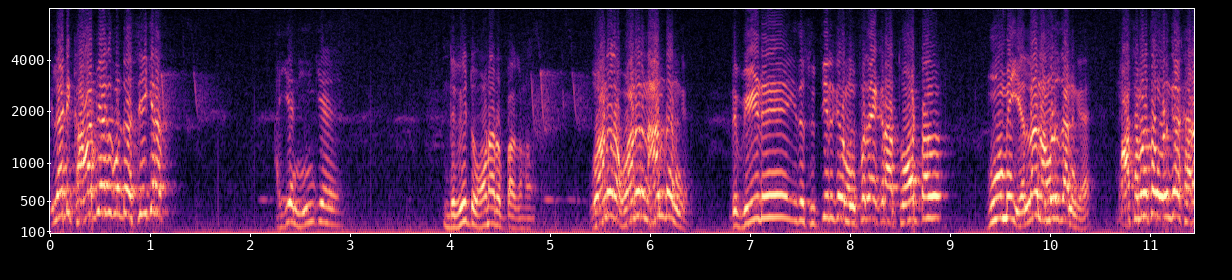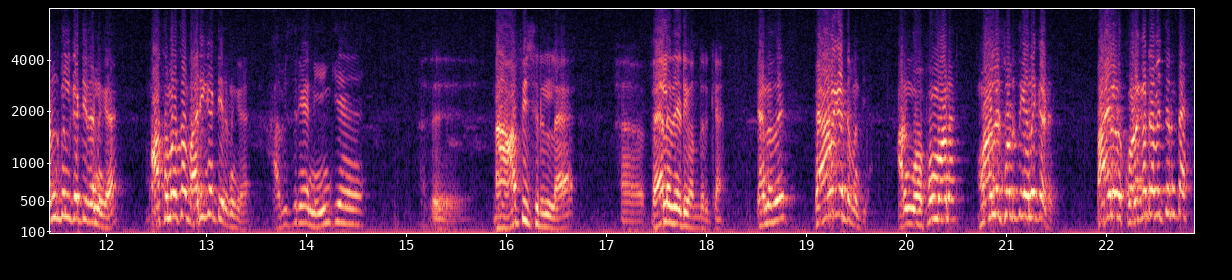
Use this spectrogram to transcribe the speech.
இல்லாட்டி காப்பியாவது கொண்டு வா சீக்கிரம். ஐயா நீங்க. இந்த வீட்டு ஓனரை பார்க்கணும். ஓனர் ஓனர் நான் தானுங்க. இந்த வீடு இதை சுத்தி இருக்கிற முப்பது ஏக்கரா தோட்டம் பூமி எல்லாம் நம்மளுக்கு தானுங்க. மாசம் மாசம் ஒழுங்கா கரண்ட் பில் கட்டிடுங்க மாசம் மாசம் வரி கட்டிடுங்க. ஆபீசரியா நீங்க. அது நான் ஆபீசர் இல்ல. வேலை தேடி வந்திருக்கேன். என்னது? வேலை கட்ட வந்தியா? அங்க ஒப்பமான. மாலை சொல்றதுக்கு என்ன கேடு? வாயில கொலக்கட்டை வச்சிருந்தேன்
